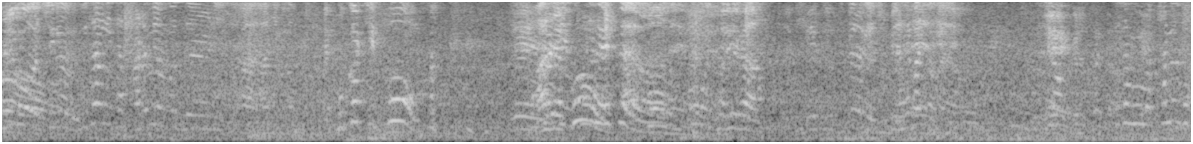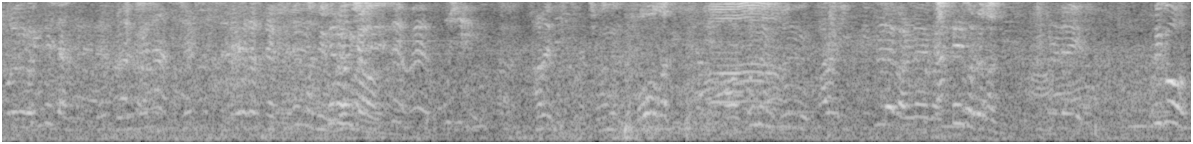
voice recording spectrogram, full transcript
그리고 지금 의상이 다 다른 멤버들이지 아 아니구나. 네, 보컬팀 뽕. 네. 맞아요, 뽕도 했어요. 뽕, 네. 뽕은 저희가 좀 특별하게 준비를 해봤잖아요. 네, 그렇습니다. 표정만 타면서 부르는 거 힘들지 않으셨어요? 그러니까. 괜찮았어, 재밌었어요. 재밌었어요. 되게 새로운. 경험. 근데 왜 옷이 갈아입었어? 저는 더워가지고. 아, 저는 저는 가라 이- 입을래 말래가 깐들거려가지고. 입을래 이랬어. 그리고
